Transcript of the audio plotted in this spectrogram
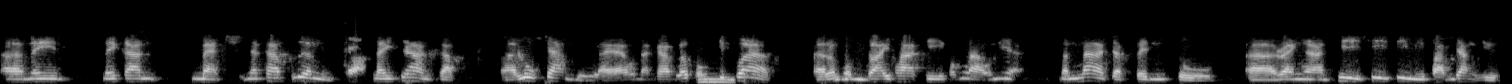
เอ่อในในการแมทช์นะครับ เรื่องครับนายจ้างกับเอ่อลูกจ้างอยู่แล้วนะครับ แล้วผมอืมคิดว่าเอ่อระบบไตรภาคีของเราเนี่ย มันน่าจะเป็นสู่เอ่อแรงงานที่ที่ที่มีความยั่งยืน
